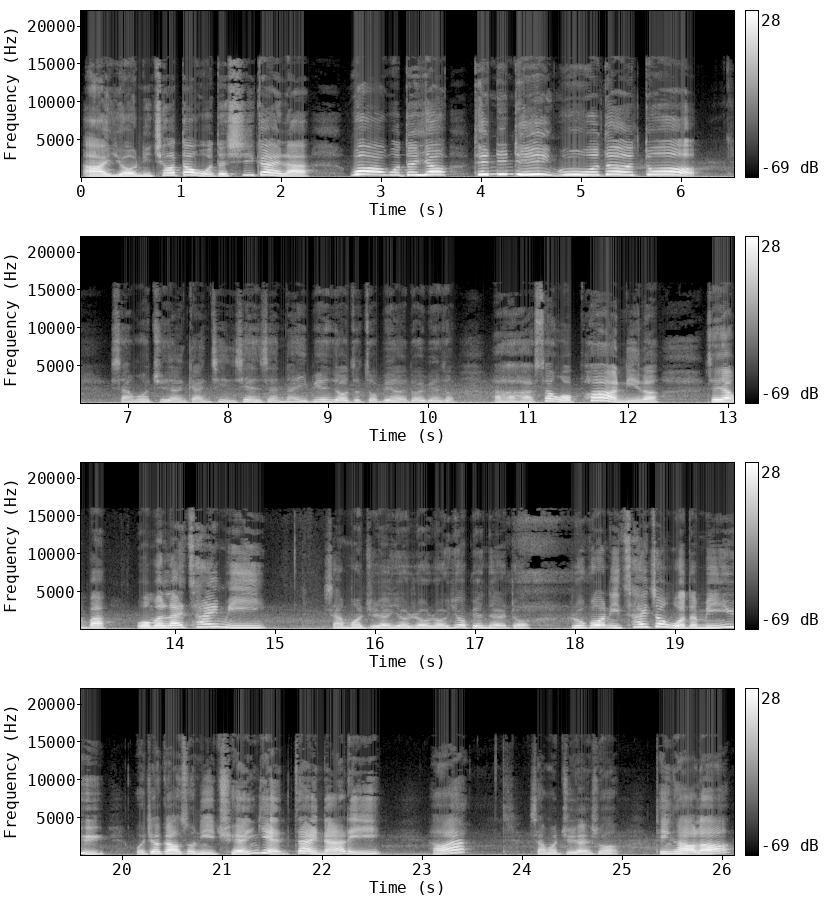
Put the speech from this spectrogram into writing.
哎呦，你敲到我的膝盖了！哇，我的腰！停停停！呜、我的耳朵！”沙漠巨人赶紧现身，他一边揉着左边耳朵，一边说：“哈哈哈，算我怕你了。这样吧，我们来猜谜。”沙漠巨人又揉揉右边的耳朵。如果你猜中我的谜语，我就告诉你泉眼在哪里。好啊，沙漠巨人说：“听好了，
